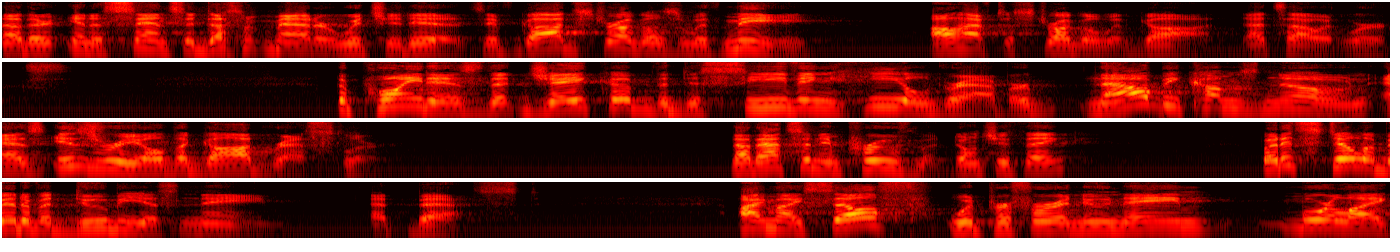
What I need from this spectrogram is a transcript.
Now, there, in a sense, it doesn't matter which it is. If God struggles with me, I'll have to struggle with God. That's how it works. The point is that Jacob, the deceiving heel grabber, now becomes known as Israel, the God wrestler. Now, that's an improvement, don't you think? But it's still a bit of a dubious name at best. I myself would prefer a new name more like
